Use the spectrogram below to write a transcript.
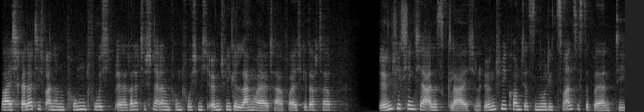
war ich relativ an einem Punkt, wo ich, äh, relativ schnell an einem Punkt, wo ich mich irgendwie gelangweilt habe, weil ich gedacht habe, irgendwie klingt ja alles gleich und irgendwie kommt jetzt nur die 20. Band, die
